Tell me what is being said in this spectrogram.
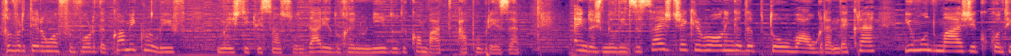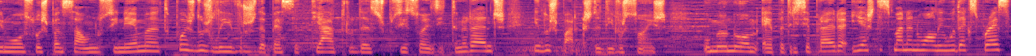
reverteram a favor da Comic Relief, uma instituição solidária do Reino Unido de combate à pobreza. Em 2016, J.K. Rowling adaptou-o ao grande ecrã e o mundo mágico continuou sua expansão no cinema depois dos livros, da peça de teatro, das exposições itinerantes e dos parques de diversões. O meu nome é Patrícia Pereira e esta semana no Hollywood Express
